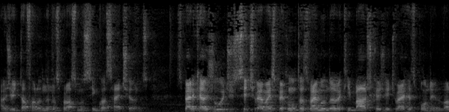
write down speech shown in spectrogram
A gente está falando nos próximos 5 a 7 anos. Espero que ajude. Se tiver mais perguntas, vai mandando aqui embaixo que a gente vai respondendo. Valeu.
